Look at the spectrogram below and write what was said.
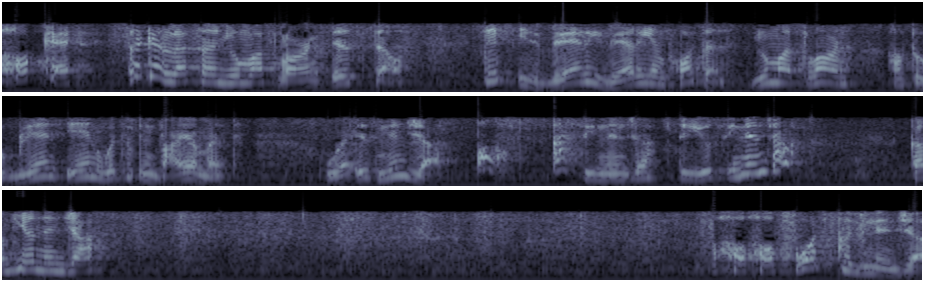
Okay, second lesson you must learn is stealth. This is very, very important. You must learn how to blend in with the environment. Where is Ninja? Oh, I see Ninja. Do you see Ninja? Come here, Ninja. Oh, what good Ninja?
